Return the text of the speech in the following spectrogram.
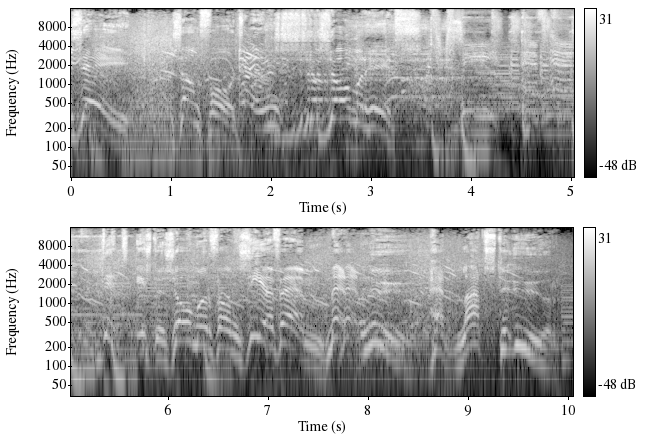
Zee. Zandvoort. Een zomerhit. Dit is de zomer van ZFM. Met nu het laatste uur.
